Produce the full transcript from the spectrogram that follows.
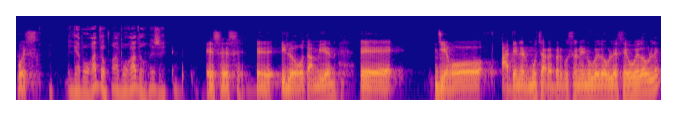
Pues el de abogado, abogado, ese. Ese, ese. Eh, y luego también eh, llegó a tener mucha repercusión en WCW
